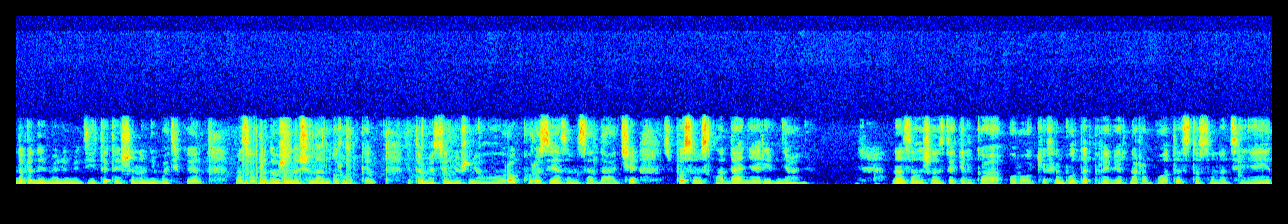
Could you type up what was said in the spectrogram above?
Добрий день, мої любі діти та шановні батьки. Ми з вами продовжуємо наші онлайн-уроки. І тема сьогоднішнього уроку розв'язуємо задачі, способи складання рівняння. У нас залишилось декілька уроків і буде перевірна робота стосовно цієї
